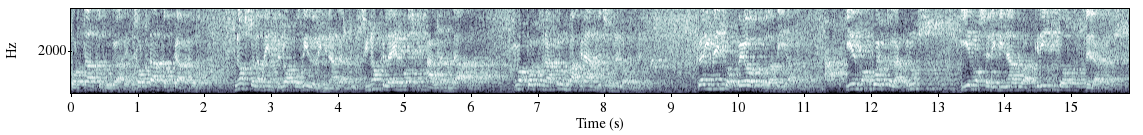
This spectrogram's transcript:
por tantos lugares, por tantos campos. No solamente no ha podido eliminar la cruz, sino que la hemos agrandado. Hemos puesto una cruz más grande sobre el hombre. Pero hay un hecho peor todavía. Y hemos puesto la cruz y hemos eliminado a Cristo de la cruz.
